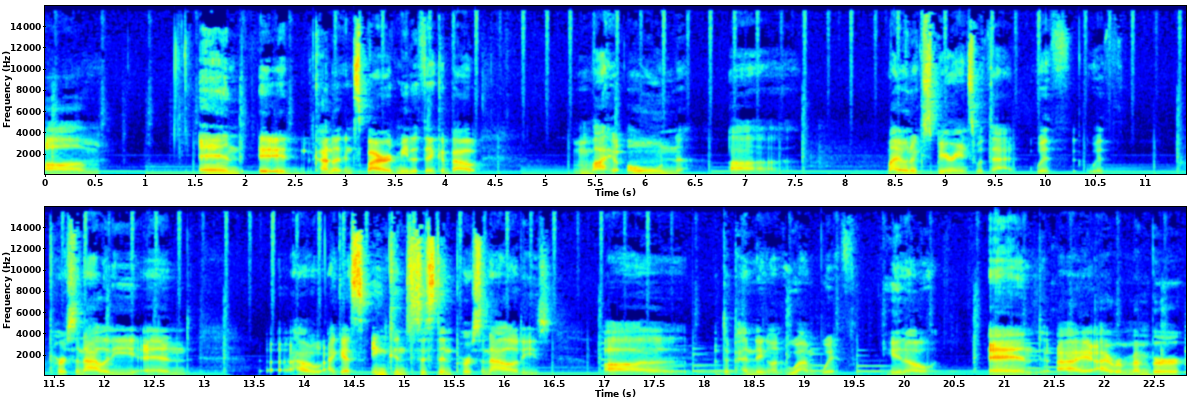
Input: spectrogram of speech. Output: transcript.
um, and it, it kind of inspired me to think about my own uh, my own experience with that with with personality and uh, how I guess inconsistent personalities uh, depending on who I'm with, you know. And I, I remember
